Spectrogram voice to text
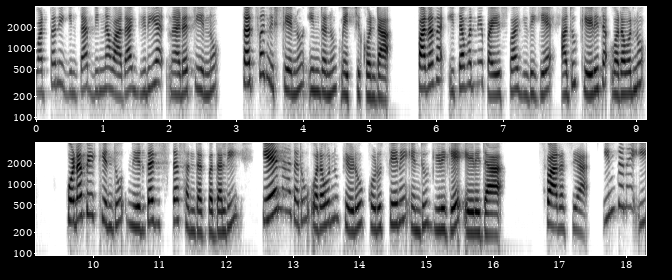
ವರ್ತನೆಗಿಂತ ಭಿನ್ನವಾದ ಗಿಳಿಯ ನಡತೆಯನ್ನು ತತ್ವನಿಷ್ಠೆಯನ್ನು ಇಂದ್ರನು ಮೆಚ್ಚಿಕೊಂಡ. ಪರರ ಹಿತವನ್ನೇ ಬಯಸುವ ಗಿಳಿಗೆ ಅದು ಕೇಳಿದ ವರವನ್ನು ಕೊಡಬೇಕೆಂದು ನಿರ್ಧರಿಸಿದ ಸಂದರ್ಭದಲ್ಲಿ ಏನಾದರೂ ವರವನ್ನು ಕೇಳು ಕೊಡುತ್ತೇನೆ ಎಂದು ಗಿಳಿಗೆ ಹೇಳಿದ. ಸ್ವಾರಸ್ಯ, ಇಂದ್ರನ ಈ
